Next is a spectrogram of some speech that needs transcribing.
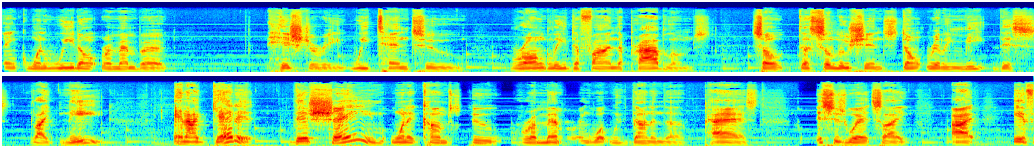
think when we don't remember history, we tend to wrongly define the problems. So the solutions don't really meet this like need. And I get it. There's shame when it comes to remembering what we've done in the past. This is where it's like, all right, if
